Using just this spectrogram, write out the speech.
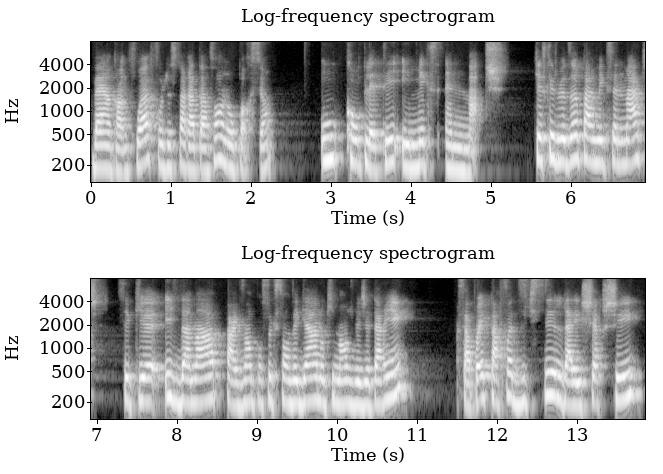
ben encore une fois, il faut juste faire attention à nos portions ou compléter et mix and match. Qu'est-ce que je veux dire par mix and match? C'est que, évidemment, par exemple, pour ceux qui sont véganes ou qui mangent végétarien, ça peut être parfois difficile d'aller chercher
